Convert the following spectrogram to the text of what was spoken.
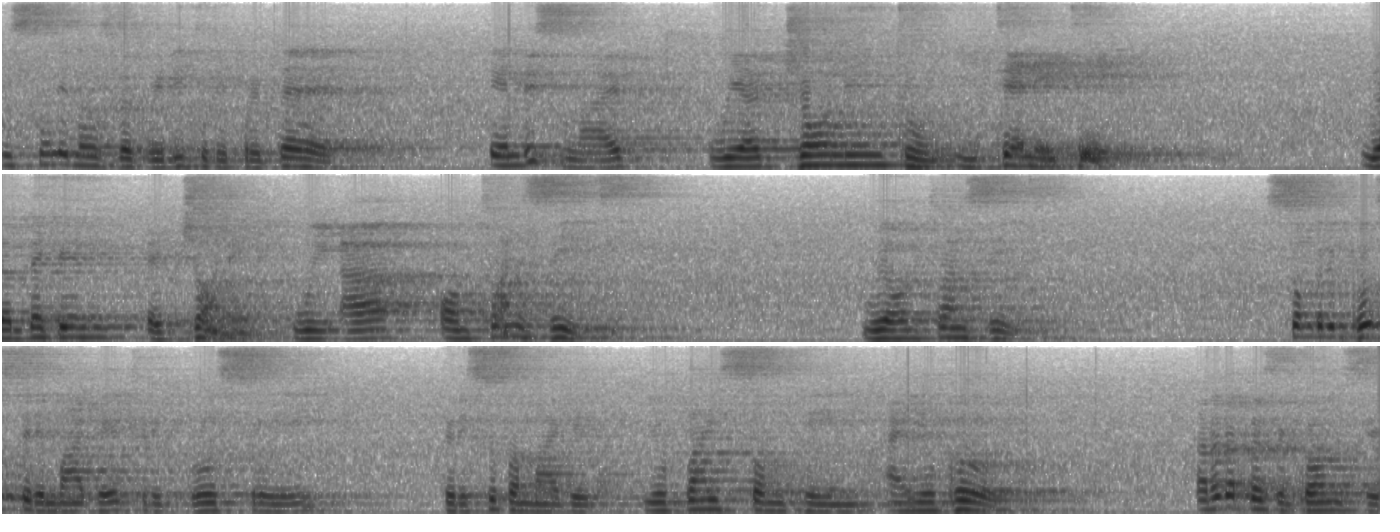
he's telling us that we need to be prepared. In this life, we are journeying to eternity. We are making a journey. We are on transit. We are on transit. Somebody goes to the market, to the grocery, to the supermarket, you buy something and you go. Another person comes, he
